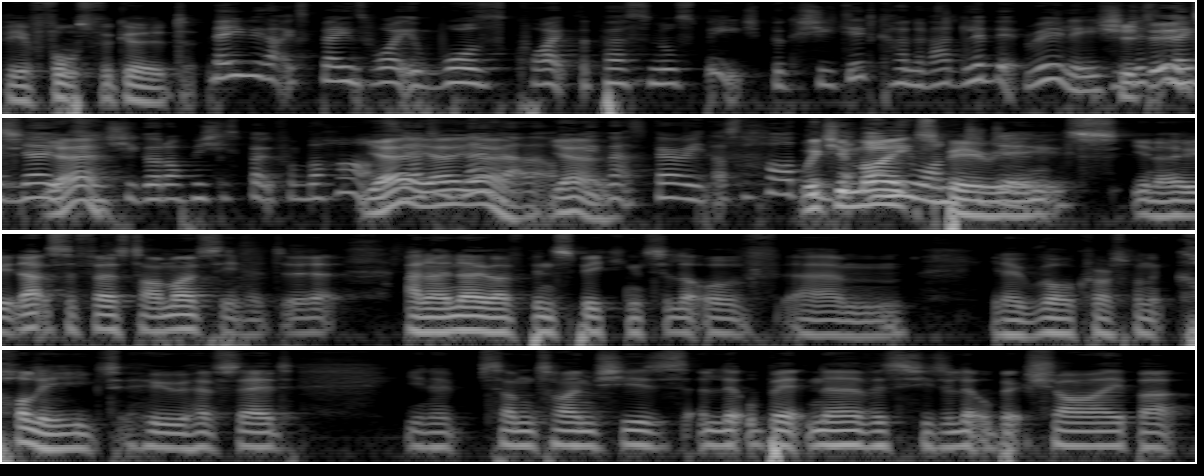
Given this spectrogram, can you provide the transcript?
be a force for good." Maybe that explains why it was quite the personal speech because she did kind of ad lib it. Really, she, She just did, made notes yeah. and she got up and she spoke from the heart. Yeah, I yeah, yeah, that. I yeah. think that's very that's a hard Which, thing in for my anyone to do. experience, you know, that's the first time I've seen her do it, and I know I've been speaking to a lot of, um, you know, royal correspondent colleagues who have said, you know, sometimes she's a little bit nervous, she's a little bit shy, but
